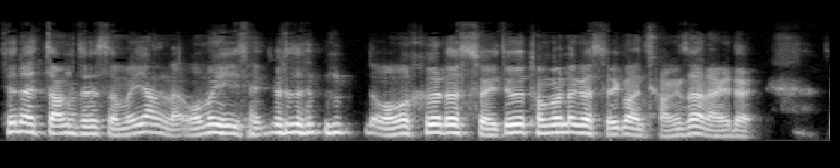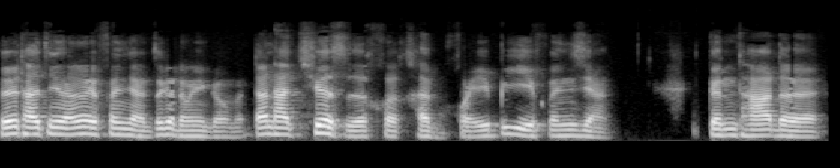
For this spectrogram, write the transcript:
现在脏成什么样了？我们以前就是 我们喝的水就是通过那个水管传上来的，所以他经常会分享这个东西给我们，但他确实很很回避分享跟他的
